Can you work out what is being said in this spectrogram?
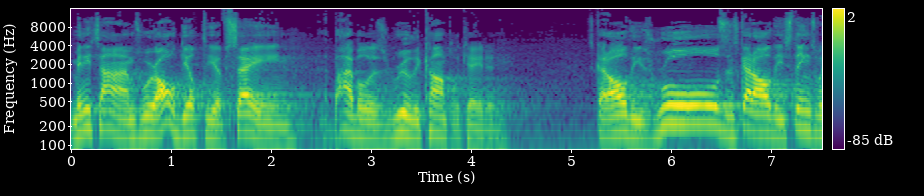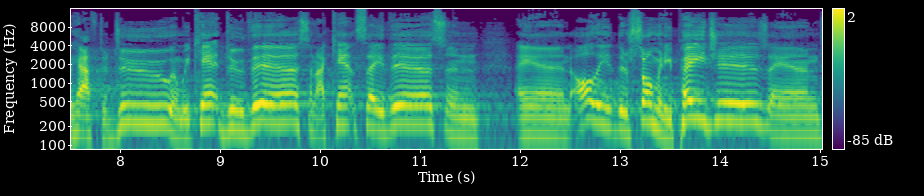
Many times we're all guilty of saying the Bible is really complicated. It's got all these rules, and it's got all these things we have to do, and we can't do this, and I can't say this, and and all these there's so many pages and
